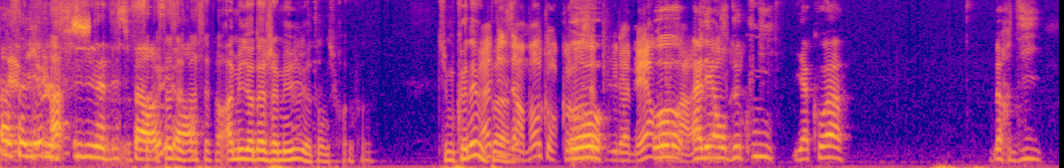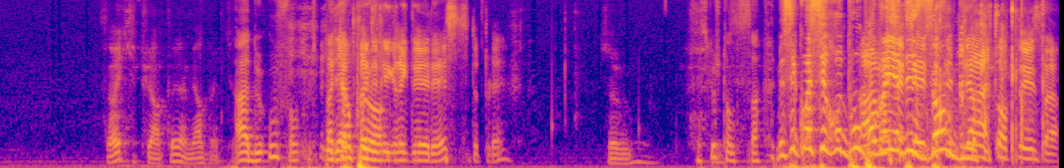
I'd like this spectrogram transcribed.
Ah, ça y est, le Ah, fil, il a disparu. ça, fort. Ah mais il y en a jamais eu. Attends tu crois quoi? Tu me connais Ah, ou pas bizarrement, quand on commence Oh. à la merde. Oh, allez ça. en deux coups. Y a quoi? Birdie. C'est vrai qu'il pue un peu la merde, Balka. Ah de ouf hein. Il Pas qu'un peu. hein. des YDLS, s'il te plaît. J'avoue. Est-ce que je tente ça? Mais c'est quoi ces rebonds Ah Pourquoi il y a des c'était angles? bien à tenter ça.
